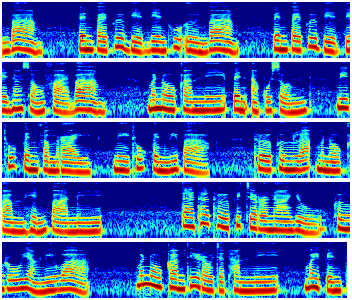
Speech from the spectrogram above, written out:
งบ้าง เป็นไปเพื่อเบียดเบียนผู้อื่นบ้าง เป็นไปเพื่อเบียดเบียนทั้งสองฝ่ายบ้าง มโนกรรมนี้เป็นอกุศล มีทุกข์เป็นกำไร มีทุกข์เป็นวิบาก เธอพึงละมโนกรรมเห็นปานนี้ แต่ถ้าเธอพิจารณาอยู่พึงรู้อย่างนี้ว่า มโนกรรมที่เราจะทำนี้ไม่เป็นไป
